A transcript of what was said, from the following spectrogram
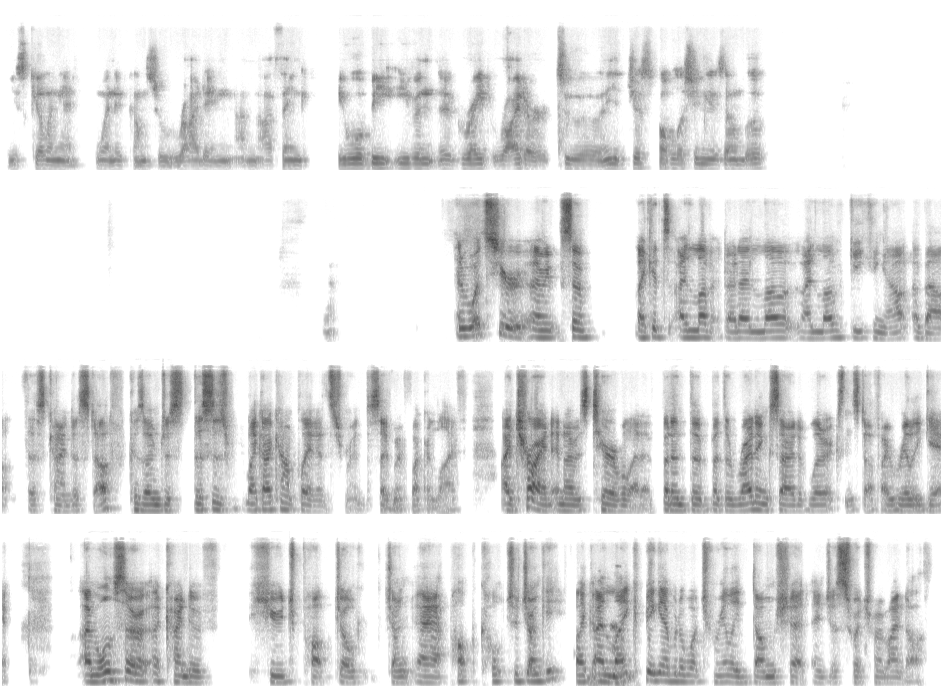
he's killing it when it comes to writing, and I think he will be even a great writer to uh, just publishing his own book. Yeah. And what's your, I mean, so like it's, I love it, right? I love, I love geeking out about this kind of stuff because I'm just, this is like, I can't play an instrument to save my fucking life. I tried and I was terrible at it, but in the, but the writing side of lyrics and stuff, I really get. I'm also a kind of huge pop junk, junk uh, pop culture junkie. Like mm-hmm. I like being able to watch really dumb shit and just switch my mind off.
